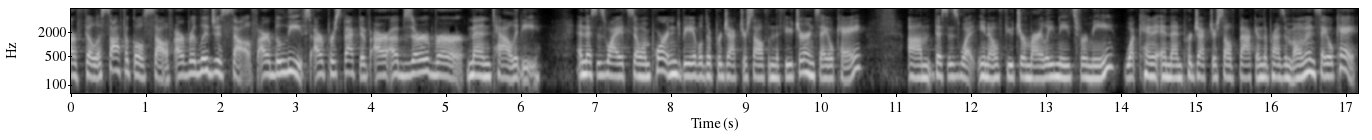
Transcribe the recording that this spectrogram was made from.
our philosophical self, our religious self, our beliefs, our perspective, our observer mentality. And this is why it's so important to be able to project yourself in the future and say, okay, Um, this is what, you know, future Marley needs for me. What can, and then project yourself back in the present moment and say, okay,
